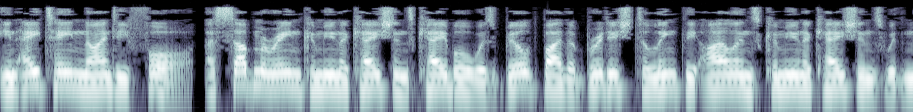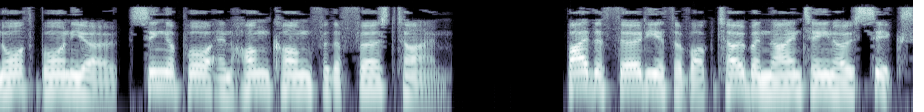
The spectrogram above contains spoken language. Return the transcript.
In 1894, a submarine communications cable was built by the British to link the island's communications with North Borneo, Singapore and Hong Kong for the first time. By 30 October 1906,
